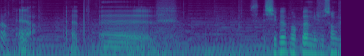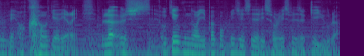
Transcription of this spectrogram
Oh, Alors, hop, euh... Je sais pas pourquoi, mais je sens que je vais encore galérer. Là, au cas où vous n'auriez pas compris, j'ai essayé d'aller sur l'espèce de caillou là.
